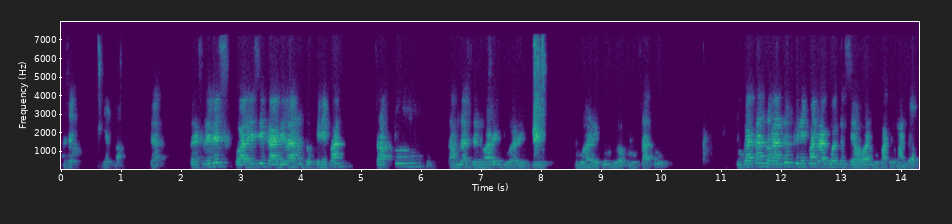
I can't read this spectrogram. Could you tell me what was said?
Langsung, ya Bang. Ya, release Koalisi Keadilan untuk Kinipan Sabtu 16 Januari 2000, 2021. Gugatan berlanjut Kinipan ragu atas jawaban Bupati Mandau.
